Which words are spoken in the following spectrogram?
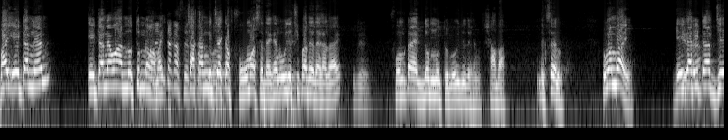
ভাই এটা নেন। এটা নেওয়া আর নতুন নেওয়া ভাই চাকার নিচে একটা ফোম আছে দেখেন ওই যে চিপাতে দেখা যায়। ফোমটা একদম নতুন ওই যে দেখেন সাদা। দেখছেন? রোমান ভাই এই গাড়িটার যে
